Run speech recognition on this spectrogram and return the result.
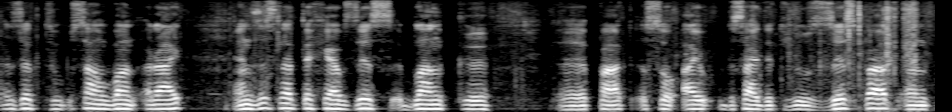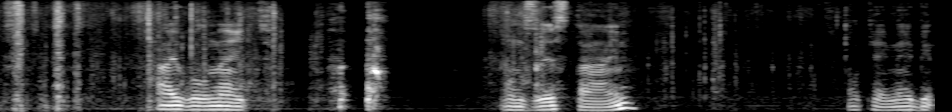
that someone write and this letter have this blank uh, part so I decided to use this part and I will make on this time. Okay maybe.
